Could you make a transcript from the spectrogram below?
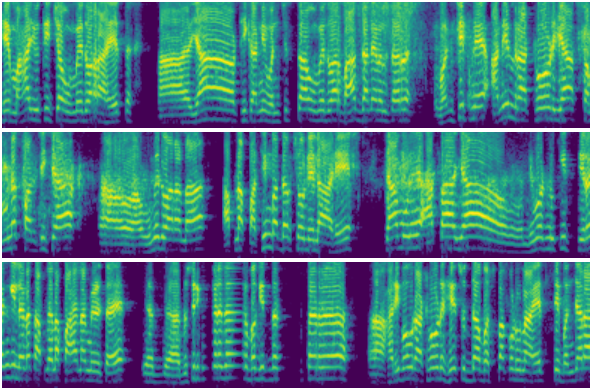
हे महायुतीच्या उमेदवार आहेत. या ठिकाणी वंचितचा उमेदवार बाद झाल्यानंतर वंचितने अनिल राठोड या समनक पार्टीच्या उमेदवाराला आपला पाठिंबा दर्शवलेला आहे. त्यामुळे आता या निवडणुकीत तिरंगी लढत आपल्याला पाहायला मिळत आहे दुसरीकडे जर बघितलं तर हरिभाऊ राठोड हे सुद्धा बसपाकडून आहेत. ते बंजारा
